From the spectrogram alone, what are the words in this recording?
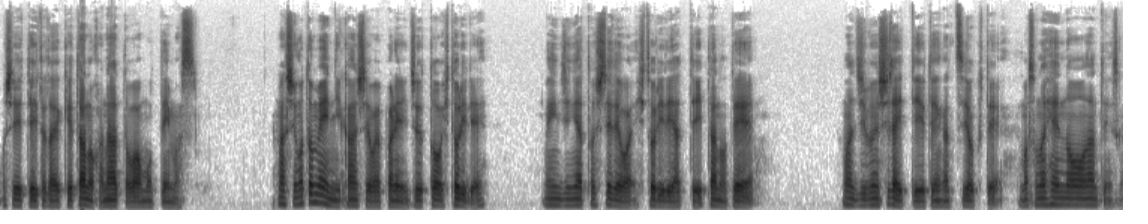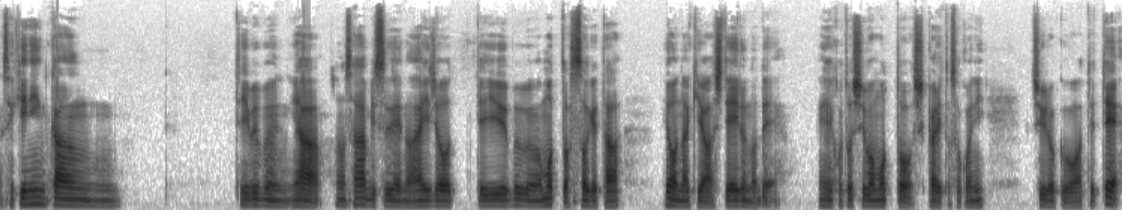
を教えていただけたのかなとは思っています。まあ仕事面に関してはやっぱりずっと一人で、エンジニアとしてでは一人でやっていたので、まあ自分次第っていう点が強くて、まあその辺の、なんていうんですか、責任感っていう部分や、そのサービスへの愛情っていう部分をもっと注げたような気はしているので、えー、今年はもっとしっかりとそこに注力を当てて、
